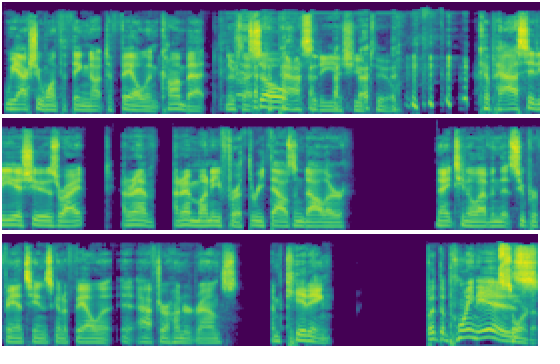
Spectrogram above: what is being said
we actually want the thing not to fail in combat. There's that So- capacity issue too. capacity issues, right? I don't have I don't have money for a three thousand dollar 1911 that's super fancy and is going to fail after hundred rounds. I'm kidding, but the point is, Sort of.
